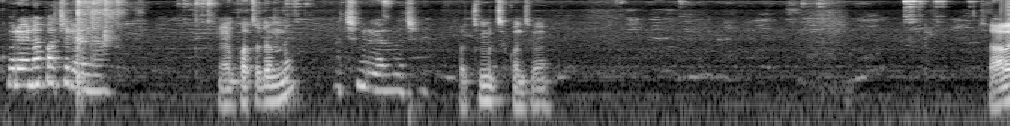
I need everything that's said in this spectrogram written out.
కూరైనా పచ్చడైనా? ఏం పచ్చడి ఉంది? పచ్చిమిరకాయలు పచ్చడి. పచ్చిమిర్చి కొంచెం చాలా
